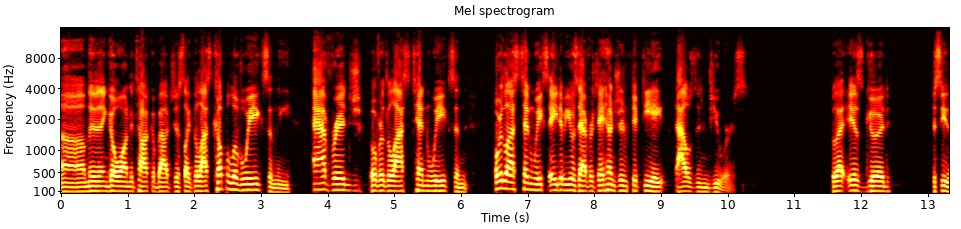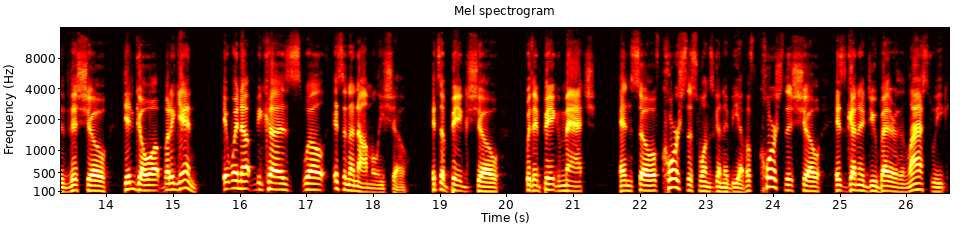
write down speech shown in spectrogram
Um, they then go on to talk about just like the last couple of weeks and the average over the last 10 weeks. And over the last 10 weeks, AW has averaged 858,000 viewers. So that is good to see that this show did go up. But again, it went up because, well, it's an anomaly show. It's a big show with a big match. And so, of course, this one's going to be up. Of course, this show is going to do better than last week.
